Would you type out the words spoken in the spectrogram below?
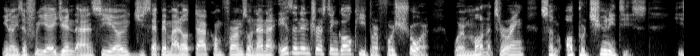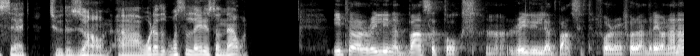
you know, he's a free agent, and CEO Giuseppe Marotta confirms Onana is an interesting goalkeeper for sure we're monitoring some opportunities, he said to the zone. Uh, what the, what's the latest on that one? Inter are really in advanced talks, uh, really advanced for for Andre Onana.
